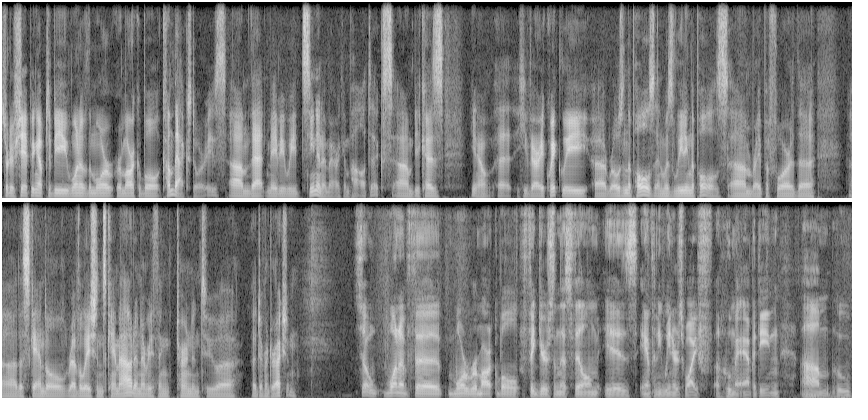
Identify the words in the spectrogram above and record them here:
sort of shaping up to be one of the more remarkable comeback stories um, that maybe we'd seen in American politics um, because you know, uh, he very quickly uh, rose in the polls and was leading the polls um, right before the uh, the scandal revelations came out and everything turned into a, a different direction. So, one of the more remarkable figures in this film is Anthony Weiner's wife, Huma Abedin, um, who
